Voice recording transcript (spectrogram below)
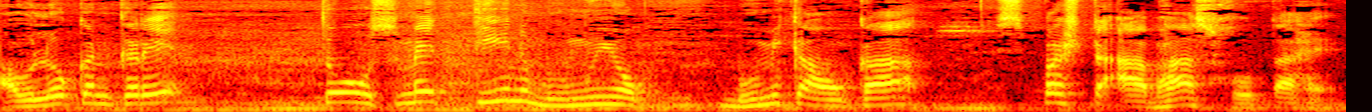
अवलोकन करें तो उसमें तीन भूमियों, भूमिकाओं का स्पष्ट आभास होता है।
